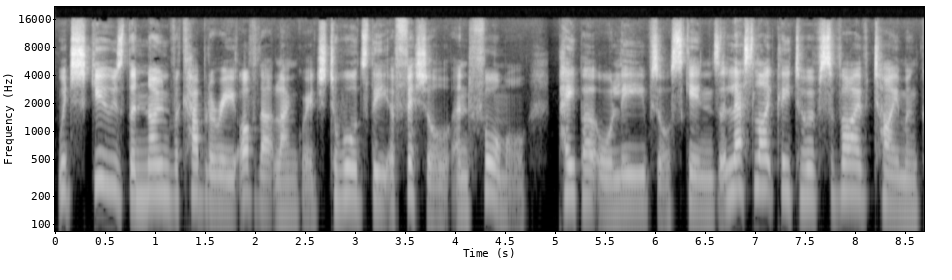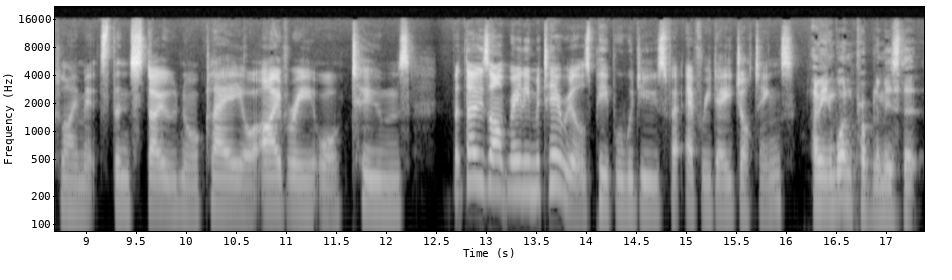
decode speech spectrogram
which skews the known vocabulary of that language towards the official and formal. Paper or leaves or skins are less likely to have survived time and climates than stone or clay or ivory or tombs. But those aren't really materials people would use for everyday jottings. I mean, one problem is that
